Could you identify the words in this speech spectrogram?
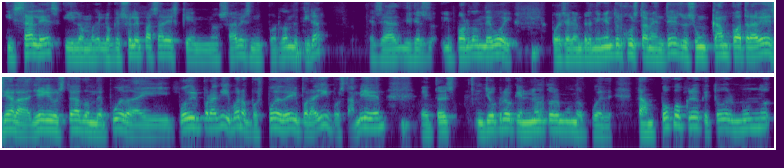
y sales y lo, lo que suele pasar es que no sabes ni por dónde tirar. O sea, dices, ¿y por dónde voy? Pues el emprendimiento es justamente eso, es un campo a través y llegue usted a donde pueda. ¿Y puedo ir por aquí? Bueno, pues puede, y por allí, pues también. Entonces, yo creo que no todo el mundo puede. Tampoco creo que todo el mundo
